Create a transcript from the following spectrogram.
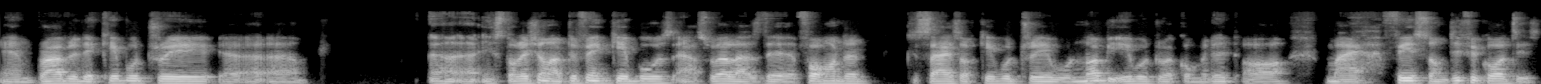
and probably the cable tray uh, uh, uh, installation of different cables as well as the 400 size of cable tray will not be able to accommodate or might face some difficulties.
